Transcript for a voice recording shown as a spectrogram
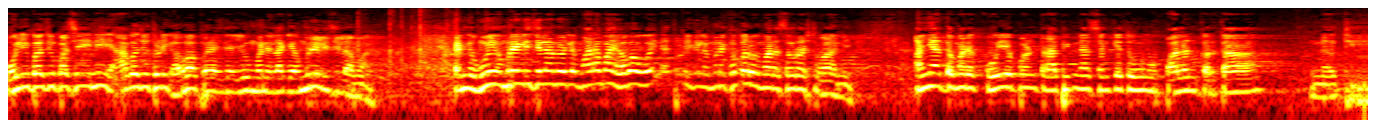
ઓલી બાજુ પાસે નહીં, આ બાજુ થોડીક હવા ભરાઈ જાય એવું મને લાગે અમરેલી જિલ્લામાં. કારણ કે હું અમરેલી જિલ્લાનો એટલે મારામાં હવા હોય ને થોડીક એટલે મને ખબર હોય મારા સૌરાષ્ટ્ર વાળાની. અહીંયા તમારે કોઈએ પણ ટ્રાફિકના સંકેતોનું પાલન કરતા નથી.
